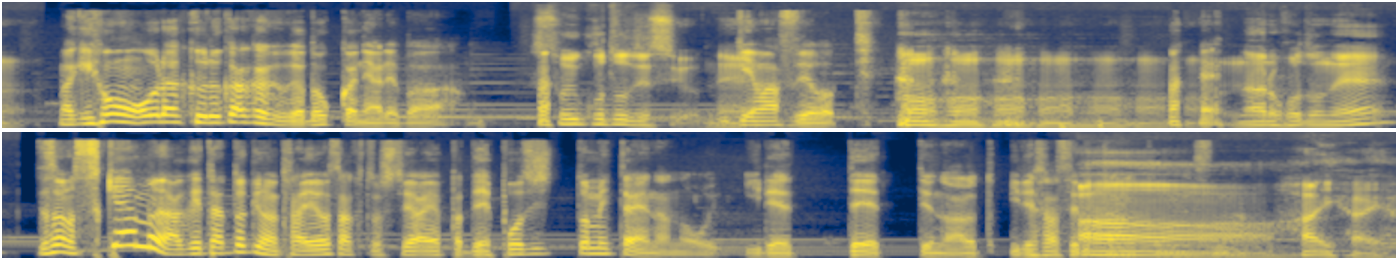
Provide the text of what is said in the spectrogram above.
ん。まあ、基本オラクル価格がどっかにあればそういうことですよね。いけますよって。なるほどね。でそのスキャム上げた時の対応策としては、やっぱデポジットみたいなのを入れてっていうのを入れさせるかなと思いますね。ああ、はいはいはい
